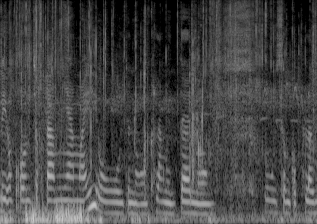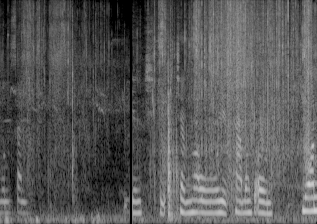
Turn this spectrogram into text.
នេះបងប្អូនចាប់តាមញ៉ាំអីអូយតំណងខ្លាំងមែនតើហ្មងអូយសុំក៏ផ្លូវមុនសិនយើងឈៀកចឹងមកអូយនិយាយថាបងប្អូនមន់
